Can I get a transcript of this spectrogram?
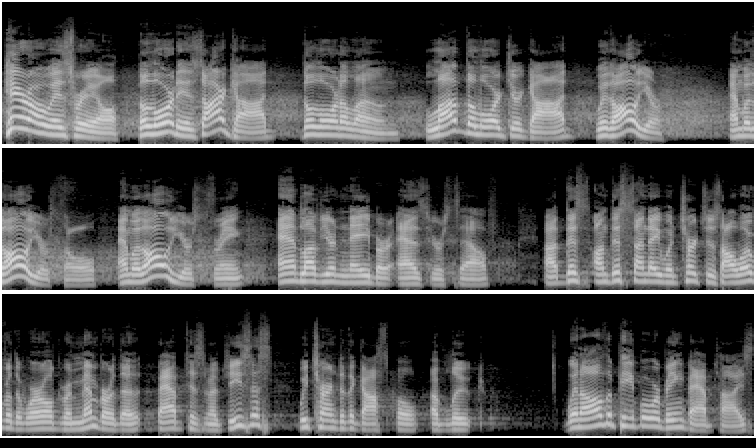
Hear, O Israel, the Lord is our God, the Lord alone. Love the Lord your God with all your and with all your soul and with all your strength, and love your neighbor as yourself. Uh, this, on this Sunday, when churches all over the world remember the baptism of Jesus, we turn to the Gospel of Luke. When all the people were being baptized,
